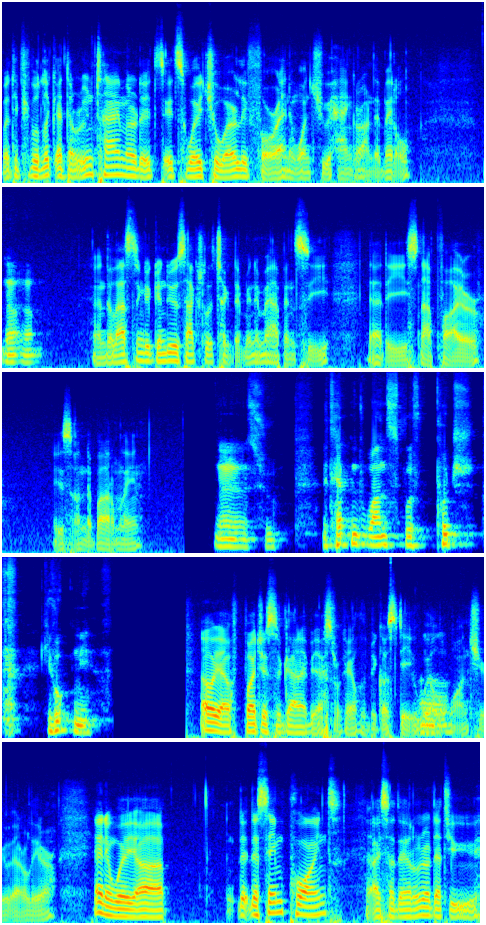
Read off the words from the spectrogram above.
but if you would look at the rune timer, it's it's way too early for anyone to hang around the middle. Yeah, yeah. And the last thing you can do is actually check the minimap and see that the Snapfire is on the bottom lane. Yeah, that's true. It happened once with Pudge. he hooked me. Oh yeah, Pudges you gotta be extra careful because they will Uh. want you earlier. Anyway, uh, the, the same point I said earlier that you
